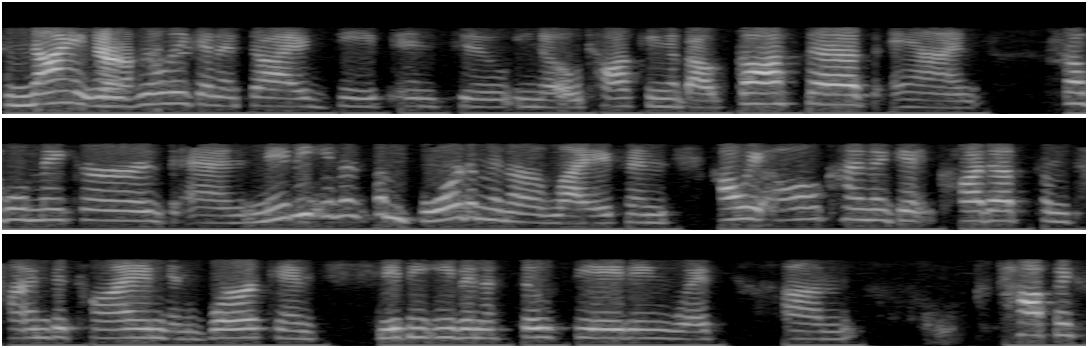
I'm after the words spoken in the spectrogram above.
tonight Yeah. we're really going to dive deep into, you know, talking about gossip and troublemakers and maybe even some boredom in our life and how we all kind of get caught up from time to time in work and maybe even associating with um, topics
